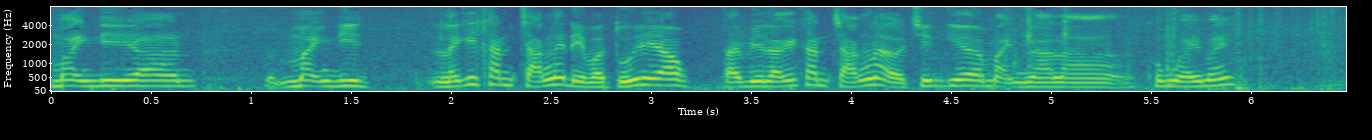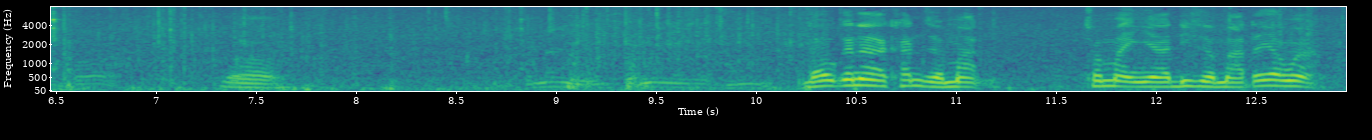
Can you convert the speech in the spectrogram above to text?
Mạnh thì à, Mạnh thì lấy cái khăn trắng này để vào túi đi không? Tại vì là cái khăn trắng là ở trên kia Mạnh là là không ấy mấy. Rồi. Đâu cái này là khăn rửa mặt Cho Mạnh à, đi rửa mặt đấy không ạ à?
